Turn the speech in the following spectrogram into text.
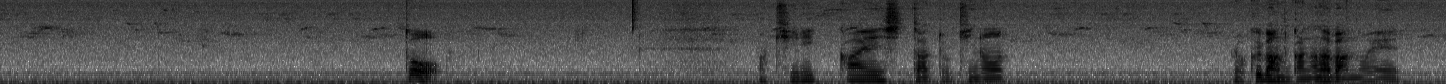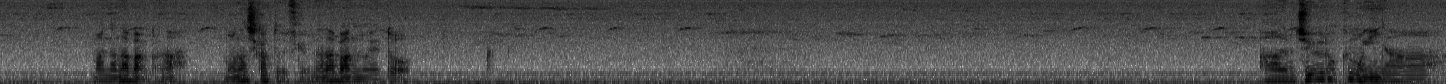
と、まあ、切り返した時の6番か7番の絵。まあ7番かな。同じカットですけど7番の絵とあでも16もいいな。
